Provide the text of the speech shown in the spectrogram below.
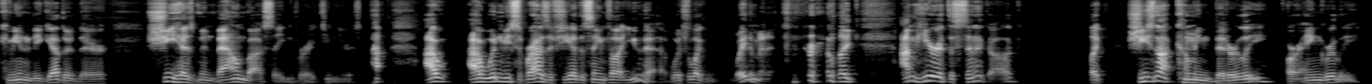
community gathered there, she has been bound by Satan for 18 years. I, I, I wouldn't be surprised if she had the same thought you have, which like, wait a minute, like I'm here at the synagogue like she's not coming bitterly or angrily.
